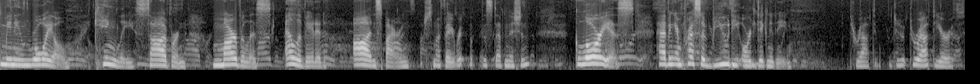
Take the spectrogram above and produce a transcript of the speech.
meaning royal, kingly, sovereign, marvelous, elevated, awe inspiring, which is my favorite, this definition, glorious, having impressive beauty or dignity throughout the, throughout the earth.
